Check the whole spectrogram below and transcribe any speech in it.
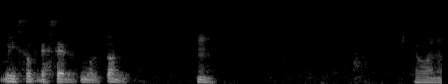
me hizo crecer un montón. Mm. Qué bueno.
